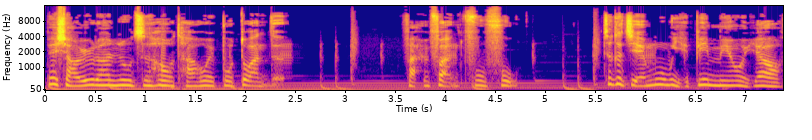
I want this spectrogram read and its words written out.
被小玉乱入之后，他会不断的反反复复。这个节目也并没有要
